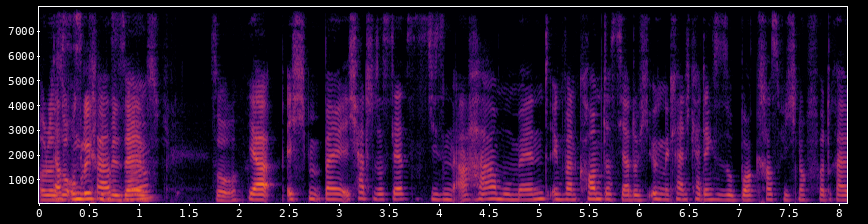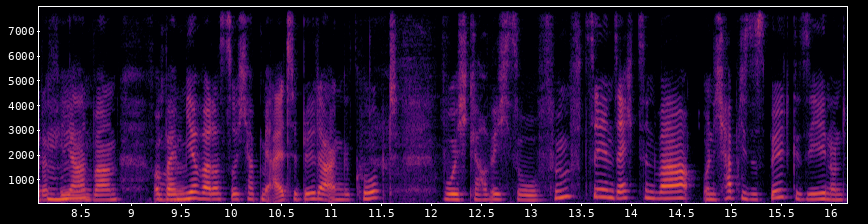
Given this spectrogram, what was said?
Oder das so unglücklich krass, mit mir ne? selbst. So. Ja, ich, ich hatte das letztens, diesen Aha-Moment. Irgendwann kommt das ja durch irgendeine Kleinigkeit, denkst du so, boah, krass, wie ich noch vor drei oder vier mhm. Jahren war. Und Voll. bei mir war das so, ich habe mir alte Bilder angeguckt wo ich glaube ich so 15, 16 war und ich habe dieses Bild gesehen und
